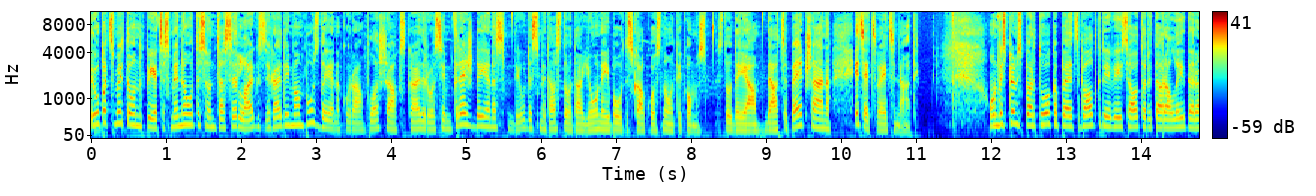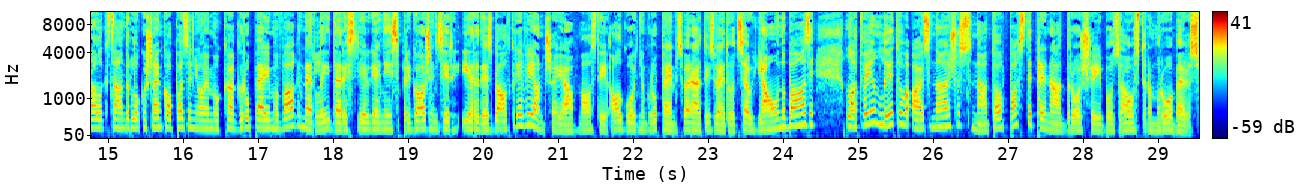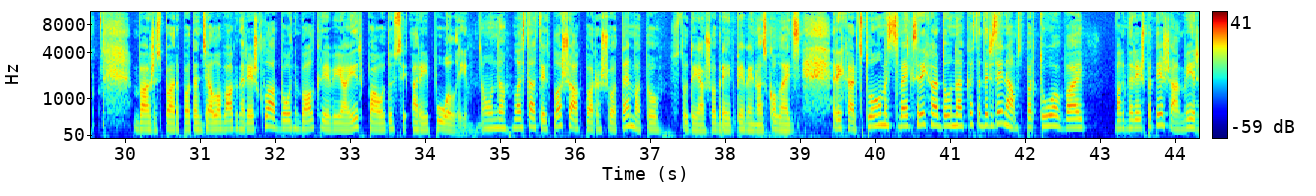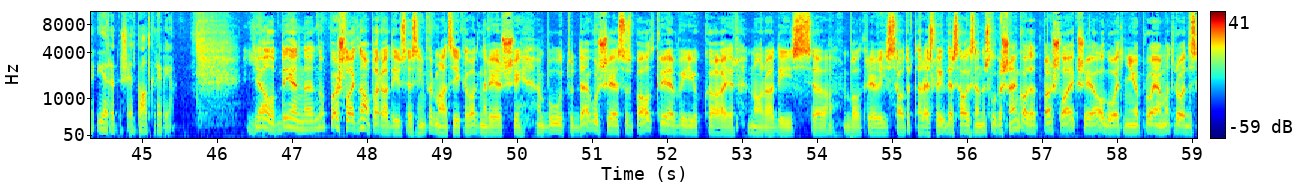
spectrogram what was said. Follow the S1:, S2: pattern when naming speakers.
S1: 12 un 5 minūtes, un tas ir laiks raidījumam pusdiena, kurā plašāk skaidrosim trešdienas, 28. jūnija būtiskākos notikumus. Studijā Dāca Pēkšēna, esiet sveicināti! Un vispirms par to, ka pēc Baltkrievijas autoritārā līdera Aleksandra Lukašenko paziņojumu, ka grupējuma Wagner līderis Jevgeņijs Prigožins ir ieradies Baltkrievijā un šajā valstī algotņu grupējums varētu izveidot sev jaunu bāzi, Latvija un Lietuva aicinājušas NATO pastiprināt drošību uz austrumu robežas. Bažas par potenciālo Wagneriešu klātbūtni Baltkrievijā ir paudusi arī Polija. Un, lai stāstītu plašāk par šo tematu, studijā šobrīd pievienojas kolēģis Rihards Plūmes. Sveiks, Rihard, un kas tad ir zināms? Zināms par to, vai Vagnerieši patiešām ir ieradušies Baltkrievijā?
S2: Jā, labdien! Nu, pašlaik nav parādījusies informācija, ka Vagnerieši būtu devušies uz Baltkrieviju, kā ir norādījis uh, Baltkrievijas autoritārais līderis Aleksandrs Lukašenko. Tad pašlaik šie algotņi joprojām atrodas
